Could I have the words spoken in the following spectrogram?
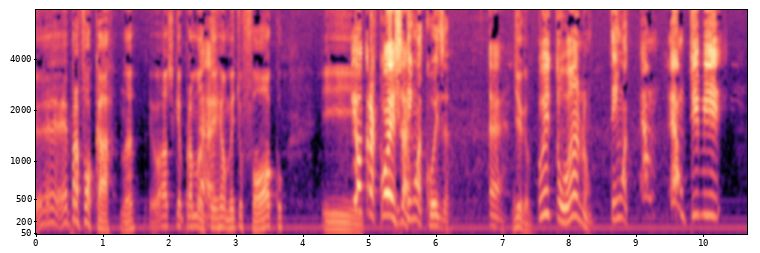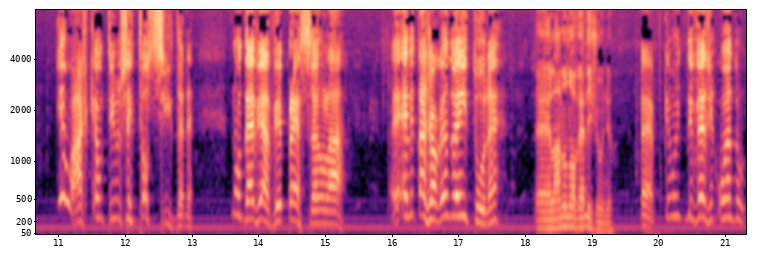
é, é para focar, né? Eu acho que é para manter é. realmente o foco e... E outra coisa... E tem uma coisa. É. Diga. O Ituano tem uma... É um, é um time... Eu acho que é um time sem torcida, né? Não deve haver pressão lá. É, ele tá jogando em Itu, né? É, lá no Novelli Júnior. É, porque de vez em quando...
